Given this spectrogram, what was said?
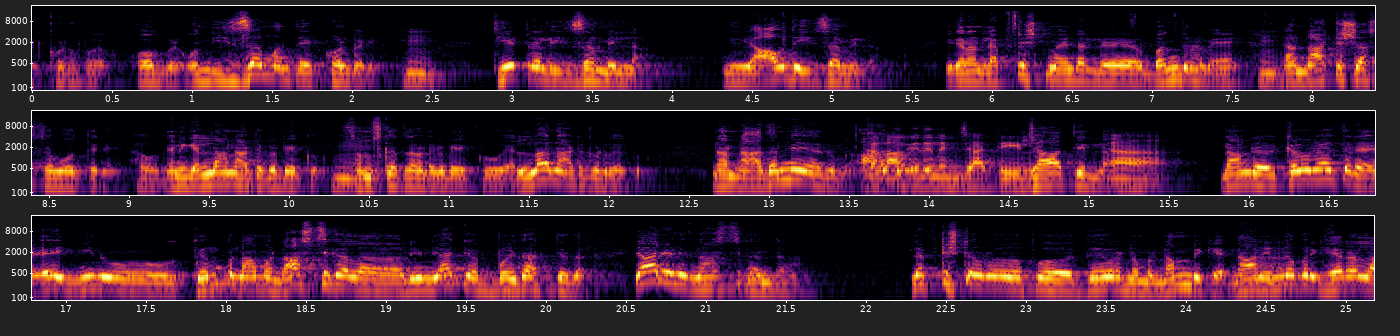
ಇಟ್ಕೊಂಡು ಹೋಗಬೇಡಿ ಹೋಗ್ಬೇಡಿ. ಒಂದು ಇಸಮ್ ಅಂತ ಇಟ್ಕೊಳ್ಬೇಡಿ. ಥಿಯೇಟ್ರಲ್ಲಿ ಇಸಮ್ ಇಲ್ಲ. ನೀವು ಯಾವುದೇ ಇಸಮ್ ಇಲ್ಲ. ಈಗ ನಾನು ಲೆಫ್ಟಿಸ್ಟ್ ಮೈಂಡಲ್ಲಿ ಬಂದ್ರೂ ನಾನು ನಾಟ್ಯಶಾಸ್ತ್ರ ಓದ್ತೇನೆ. ನನಗೆಲ್ಲ ನಾಟಕ ಬೇಕು ಸಂಸ್ಕೃತ ನಾಟಕ ಬೇಕು ಎಲ್ಲ ನಾಟಕಗಳು ಬೇಕು. ನಾನು ಅದನ್ನೇ ಅದು- ಜಾತಿ ಇಲ್ಲ. ಜಾತಿ ಇಲ್ಲ. ನಾನು ಕೆಲವರು ಹೇಳ್ತಾರೆ ಏಯ್ ನೀನು ಕೆಂಪು ನಾಮ ನಾಸ್ತಿಕ ಅಲ್ಲ ನೀನು ಯಾಕೆ ಇದಾಗ್ತದೆ ಇದಾಗ್ತಿದ್ದ? ಯಾರು ಹೇಳಿದ ನಾಸ್ತಿಕ ಅಂತ? ಲೆಫ್ಟಿಸ್ಟ್ ಅವರು ದೇವರ ನಮ್ಮ ನಂಬಿಕೆ. ನಾನು ಇನ್ನೊಬ್ಬರಿಗೆ ಹೇರಲ್ಲ.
